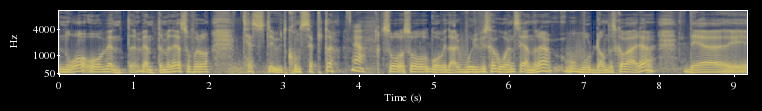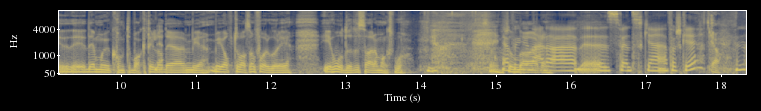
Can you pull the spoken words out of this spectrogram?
nå og vente, vente, med det. Så for å teste ut konseptet, ja. så, så går vi der. Hvor vi skal gå inn senere, hvordan det skal være, det, det, det må vi komme tilbake til. Og det er mye, mye opp til hva som foregår i, i hodet til Sara Mangsbo. Ja. Ja, for hun er, da eh, svensk eh, forsker. Ja. Hun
